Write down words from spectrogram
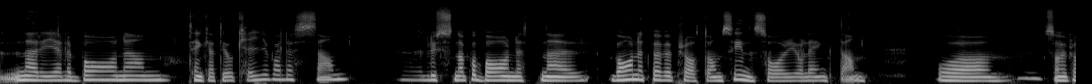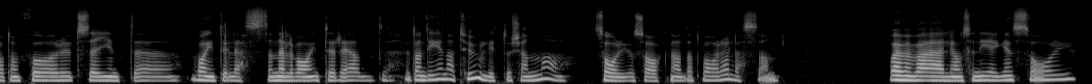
när det gäller barnen, tänka att det är okej okay att vara ledsen. Eh, lyssna på barnet när barnet behöver prata om sin sorg och längtan. Och mm, som vi pratade om förut, säg inte, var inte ledsen eller var inte rädd. Utan det är naturligt att känna sorg och saknad, att vara ledsen. Och även vara ärlig om sin egen sorg.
